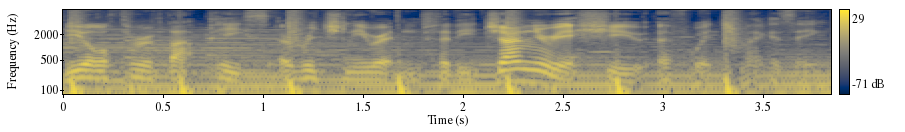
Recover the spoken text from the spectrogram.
the author of that piece originally written for the January issue of Which magazine.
